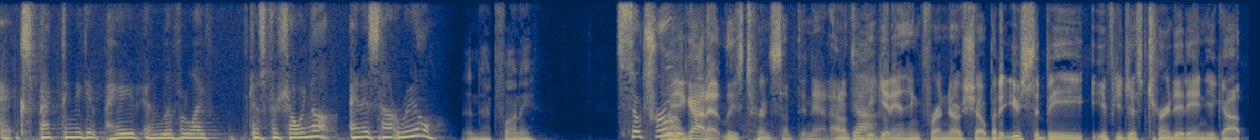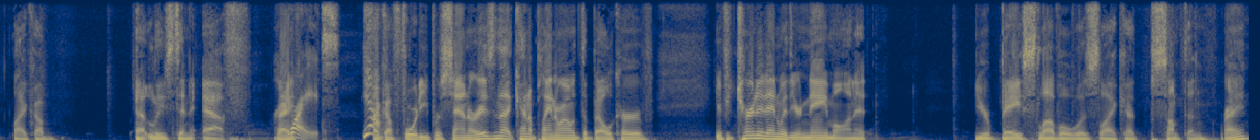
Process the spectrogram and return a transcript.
expecting to get paid and live a life just for showing up. And it's not real. Isn't that funny? So true. Well, you got to at least turn something in. I don't think Yeah. you get anything for a no show, but it used to be if you just turned it in, you got like a at least an F, right? right. Yeah. Like a 40%, or isn't that kind of playing around with the bell curve? If you turned it in with your name on it, your base level was like a something, right?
